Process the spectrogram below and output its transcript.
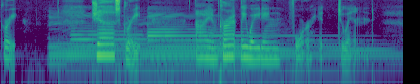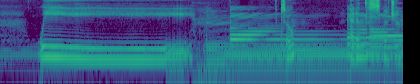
Great. Just great. I am currently waiting for it to end. We. So, add in the suspension.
